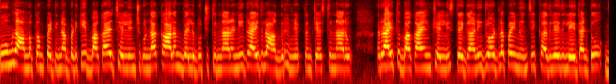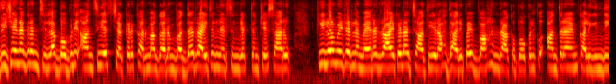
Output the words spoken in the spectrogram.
భూముల అమ్మకం పెట్టినప్పటికీ బకాయిలు చెల్లించకుండా కాలం వెళ్ళబుచ్చుతున్నారని రైతులు ఆగ్రహం వ్యక్తం చేస్తున్నారు. రైతు బకాయిలను చెల్లిస్తే గాని రోడ్లపై నుంచి కదిలేది లేదంటూ విజయనగరం జిల్లా బొబ్బిలి ఆన్సీఎస్ చక్కెర కర్మాగారం వద్ద రైతులు నిరసన వ్యక్తం చేశారు. కిలోమీటర్ల మేర రాయగడ జాతీయ రహదారిపై వాహన రాకపోకలకు అంతరాయం కలిగింది.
